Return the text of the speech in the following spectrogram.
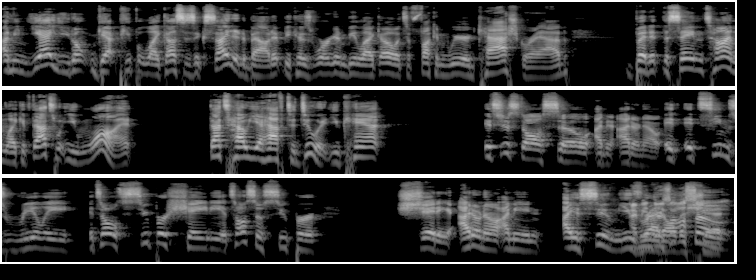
I mean, yeah, you don't get people like us as excited about it because we're to be like, oh, it's a fucking weird cash grab. But at the same time, like, if that's what you want, that's how you have to do it. You can't. It's just also, I mean, I don't know. It, it seems really, it's all super shady. It's also super shitty. I don't know. I mean, I assume you've I mean, read there's all also this shit.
